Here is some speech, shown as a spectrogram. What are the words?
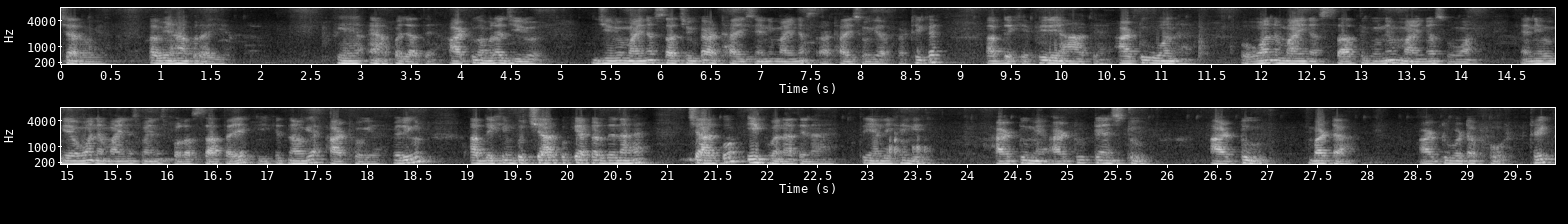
चार हो गया। अब यहाँ पर आइए। फिर यहाँ पर जाते हैं। आर टू हमारा ज़ीरो है। ज़ीरो माइनस सात चौका अट्ठाईस, यानी माइनस अट्ठाईस हो गया आपका, ठीक है? अब देखिए, फिर यहाँ आते हैं। आर टू वन है। वन माइनस सात गुने माइनस वन यानी हो गया वन माइनस माइनस प्लस सात एक ये कितना हो गया? आठ हो गया। वेरी गुड अब देखिए, हमको चार को क्या कर देना है? चार को एक बना देना है। तो यहाँ लिखेंगे। आर टू में R two tends to R two बटा आर टू बटा फोर ठीक?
